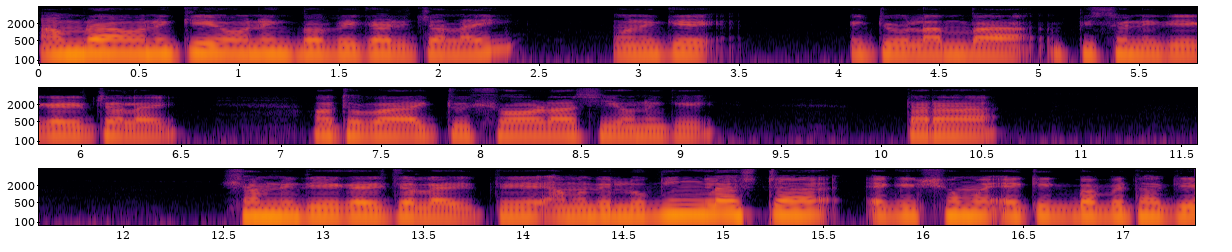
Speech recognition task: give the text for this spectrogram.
আমরা অনেকে অনেকভাবে গাড়ি চালাই, অনেকে একটু লম্বা পিছনে দিয়ে গাড়ি চালায় অথবা একটু শর্ট আসি অনেকে, তারা সামনে দিয়ে গাড়ি চালাই তো আমাদের লুকিং গ্লাসটা এক এক সময় এক একভাবে থাকে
